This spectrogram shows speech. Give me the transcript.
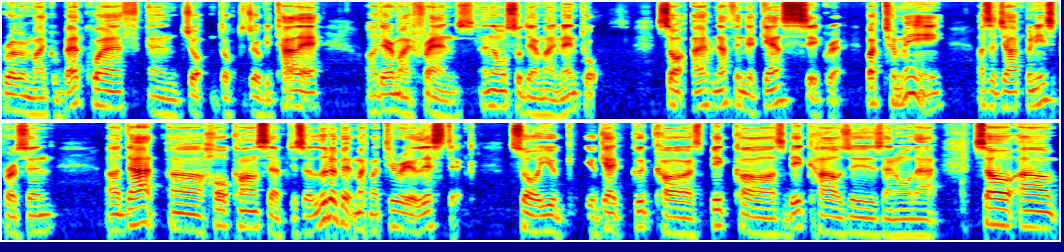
Reverend Michael Beckwith, and jo- Dr. Joe Vitale. Uh, they're my friends, and also they're my mentors. So I have nothing against Secret, but to me, as a Japanese person, uh, that uh, whole concept is a little bit materialistic. So you you get good cars, big cars, big houses, and all that. So um,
